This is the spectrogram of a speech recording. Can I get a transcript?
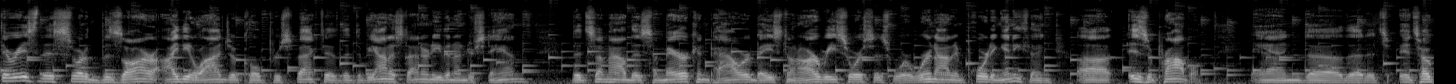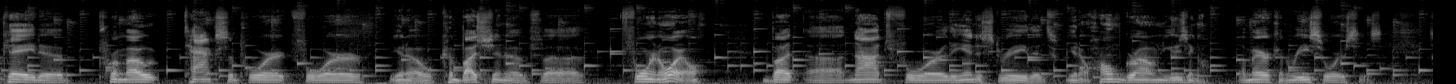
There is this sort of bizarre ideological perspective that, to be honest, I don't even understand. That somehow this American power, based on our resources, where we're not importing anything, uh, is a problem, and uh, that it's it's okay to promote tax support for you know combustion of uh, foreign oil, but uh, not for the industry that's you know homegrown using American resources.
